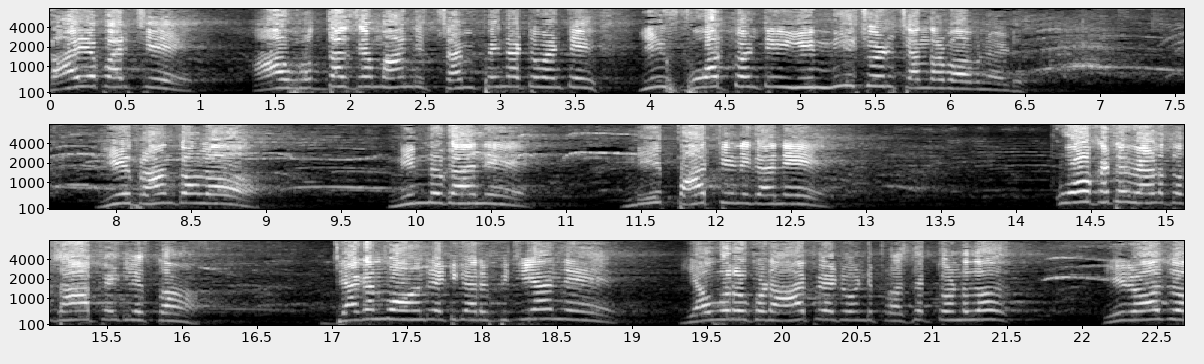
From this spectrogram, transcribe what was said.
గాయపరిచి ఆ వృద్ధ సింహాన్ని చంపినటువంటి ఈ ఫోర్ ట్వంటీ ఈ నీచుడు చంద్రబాబు నాయుడు. ఈ ప్రాంతంలో నిన్ను గాని నీ పార్టీని గాని కోకటి వేళతో సహా పెగిలిస్తాం. జగన్మోహన్ రెడ్డి గారి విజయాన్ని ఎవరు కూడా ఆపేటువంటి ప్రసక్తి ఉండదు. ఈరోజు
